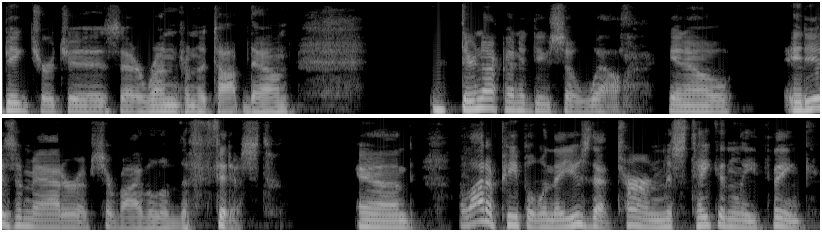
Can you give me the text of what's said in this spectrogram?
big churches that are run from the top down, they're not going to do so well. You know, it is a matter of survival of the fittest. And a lot of people, when they use that term, mistakenly think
